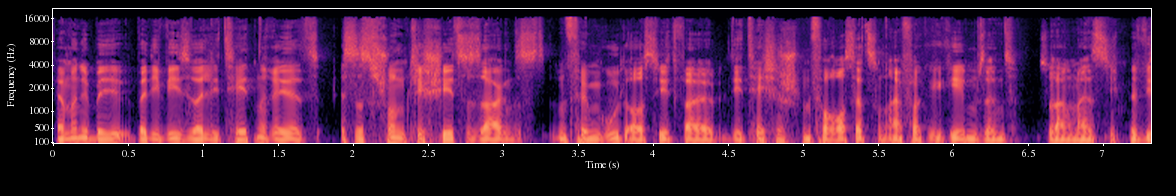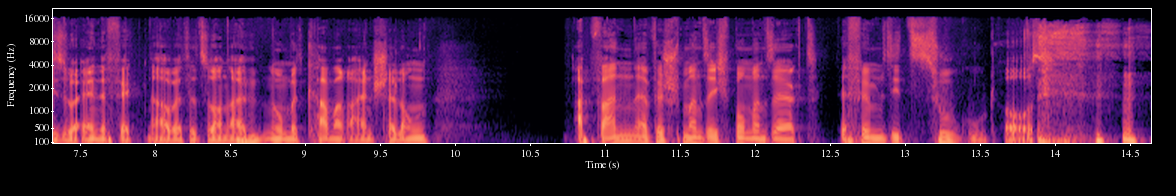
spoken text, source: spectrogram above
wenn man über, über die Visualitäten redet, ist es schon ein Klischee zu sagen, dass ein Film gut aussieht, weil die technischen Voraussetzungen einfach gegeben sind, solange man jetzt nicht mit visuellen Effekten arbeitet, sondern halt Mhm. nur mit Kameraeinstellungen. Ab wann erwischt man sich, wo man sagt, der Film sieht zu gut aus?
